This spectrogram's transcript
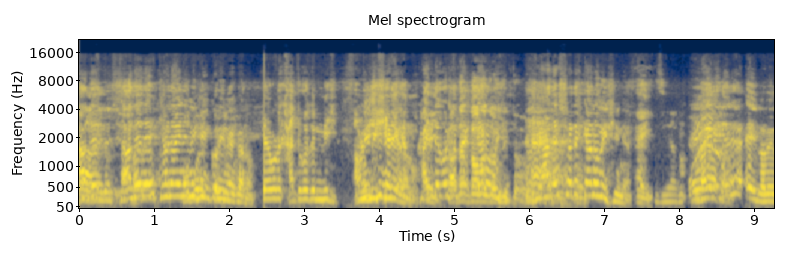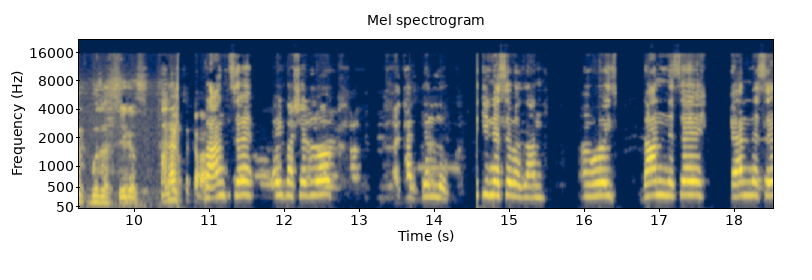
তাদের তাদের এখানে আইনে মিটিং করি না কেন? খাদ্য করতে মিশি আমরা মিশি না কেন? খাদ্য মিশি? জিহাদের সাথে কেন মিশি না? এইভাবে বুঝাচ্ছি। ঠিক আছে। ভাঙছে এই পাশের লোক খাদ্যের লোক। কি নেছে বাজান ওই ধান নেছে ফ্যান নেছে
